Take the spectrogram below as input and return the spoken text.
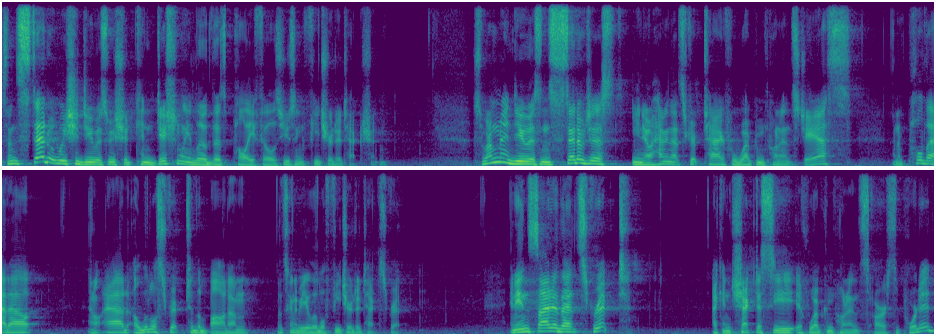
So instead, what we should do is we should conditionally load those polyfills using feature detection. So what I'm going to do is instead of just you know, having that script tag for web components.js, I'm going to pull that out, and I'll add a little script to the bottom that's going to be a little feature detect script. And inside of that script, I can check to see if web components are supported.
